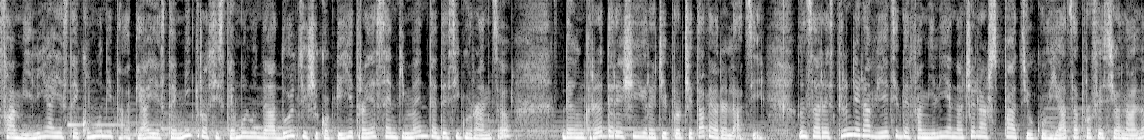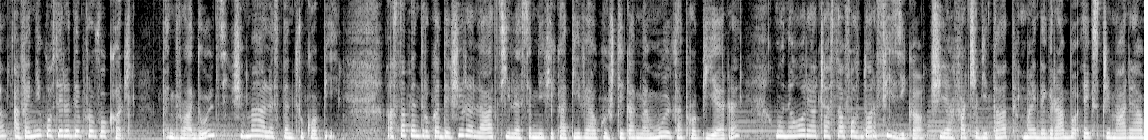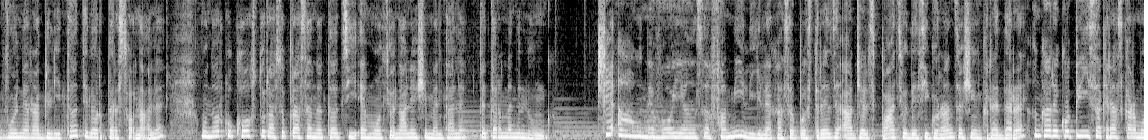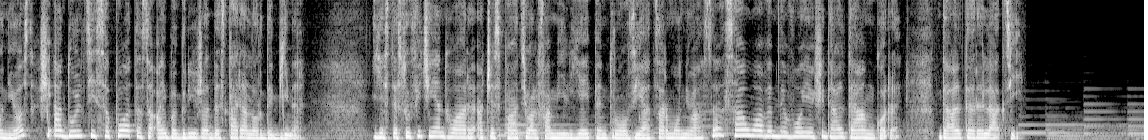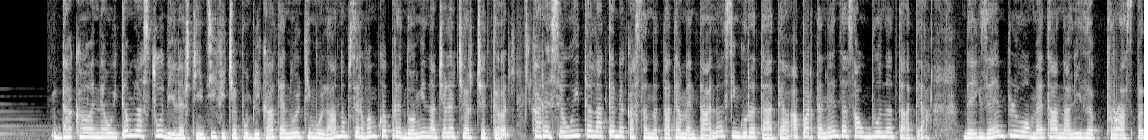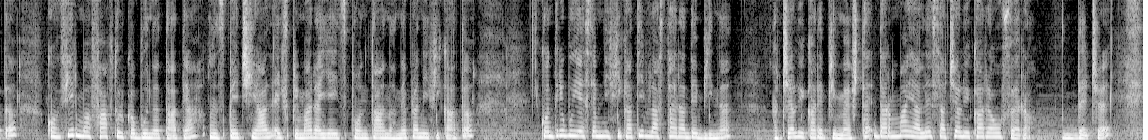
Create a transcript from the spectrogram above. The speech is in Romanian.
Familia este comunitatea, este microsistemul unde adulții și copiii trăiesc sentimente de siguranță, de încredere și reciprocitate în relații. Însă restrângerea vieții de familie în același spațiu cu viața profesională a venit cu o serie de provocări – pentru adulți și mai ales pentru copii. Asta pentru că, deși relațiile semnificative au câștigat mai mult apropiere, uneori aceasta a fost doar fizică și a facilitat mai degrabă exprimarea vulnerabilităților personale, unor cu costuri asupra sănătății emoționale și mentale pe termen lung. Ce au nevoie însă familiile ca să păstreze acel spațiu de siguranță și încredere în care copiii să crească armonios și adulții să poată să aibă grijă de starea lor de bine? Este suficient oare acest spațiu al familiei pentru o viață armonioasă sau avem nevoie și de alte ancore, de alte relații? Dacă ne uităm la studiile științifice publicate în ultimul an, observăm că predomină acele cercetări care se uită la teme ca sănătatea mentală, singurătatea, apartenența sau bunătatea. De exemplu, o meta-analiză proaspătă confirmă faptul că bunătatea, în special exprimarea ei spontană, neplanificată, contribuie semnificativ la starea de bine a celui care primește, dar mai ales a celui care oferă. De ce?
